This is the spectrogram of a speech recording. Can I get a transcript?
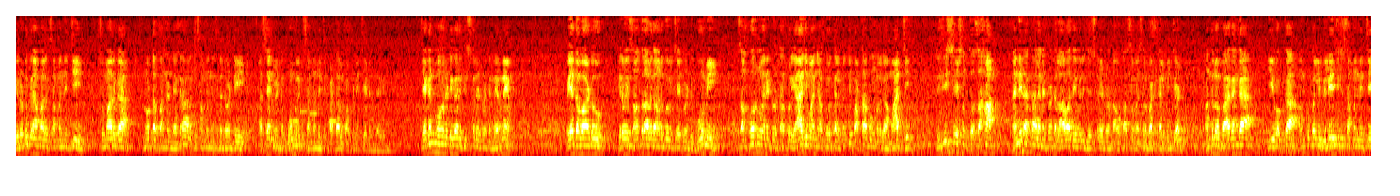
ఈ రెండు గ్రామాలకు సంబంధించి సుమారుగా నూట పన్నెండు ఎకరాలకు సంబంధించినటువంటి అసైన్మెంట్ భూములకు సంబంధించి పట్టాలు పంపిణీ చేయడం జరిగింది. జగన్మోహన్ రెడ్డి గారు తీసుకున్నటువంటి నిర్ణయం పేదవాడు ఇరవై సంవత్సరాలుగా అనుభవించేటువంటి భూమి సంపూర్ణమైనటువంటి హక్కులు యాజమాన్య హక్కులు కల్పించి పట్టా భూములుగా మార్చి రిజిస్ట్రేషన్తో సహా అన్ని రకాలైనటువంటి లావాదేవీలు చేసుకునేటువంటి అవకాశం వెసులుబాటు కల్పించాడు. అందులో భాగంగా ఈ ఒక్క అంకుపల్లి విలేజ్కి సంబంధించి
